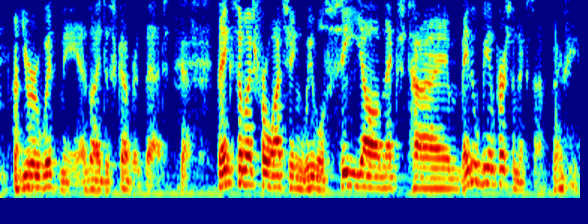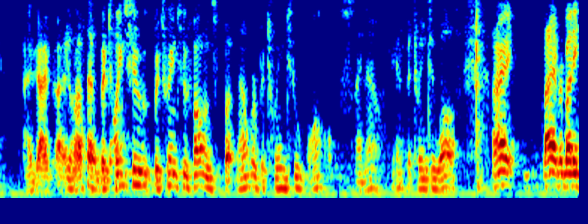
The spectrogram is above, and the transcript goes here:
you were with me as I discovered that? Yes. Thanks so much for watching. We will see y'all next time. Maybe we'll be in person next time. Maybe. I, I, I love that between watch. two between two phones, but now we're between two walls. I know. Yeah, between two walls. All right. Bye, everybody.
